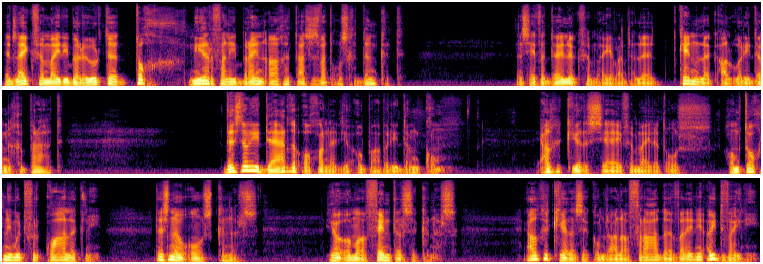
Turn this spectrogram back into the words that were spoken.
Dit lyk vir my die beroerte tog meer van die brein aangetas as wat ons gedink het. En sy verduidelik vir my want hulle het kennelik al oor die ding gepraat. Dis nou die derde oggend dat jou oupa by die ding kom. Elke keer sê hy vir my dat ons hom tog nie moet verkwalik nie. Dis nou ons kinders. Jou ouma Venter se kinders. Elke keer as ek hom daarna vra, dan wil hy nie uitwy nie.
